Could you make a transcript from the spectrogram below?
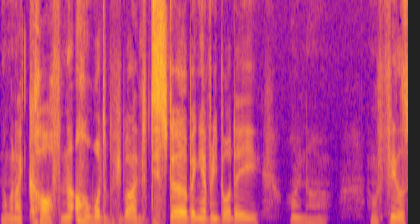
know, when I cough, and oh, what do people? I'm disturbing everybody. I know. It feels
